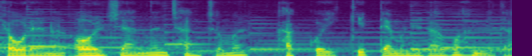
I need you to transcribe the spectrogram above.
겨울에는 얼지 않는 장점을 갖고 있기 때문이라고 합니다.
